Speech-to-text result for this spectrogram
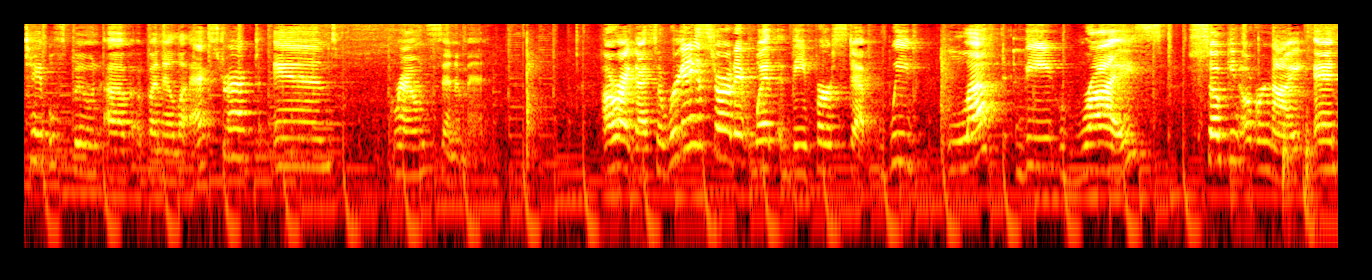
tablespoon of vanilla extract, and ground cinnamon. All right, guys, so we're gonna get started with the first step. We've left the rice soaking overnight, and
